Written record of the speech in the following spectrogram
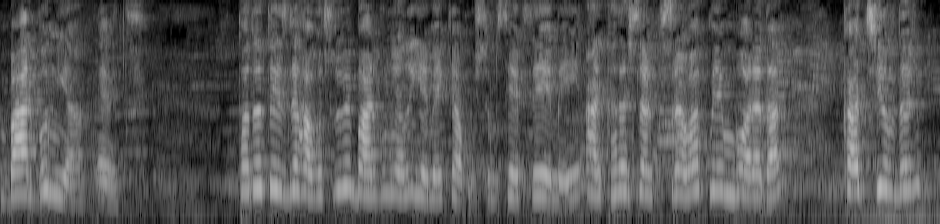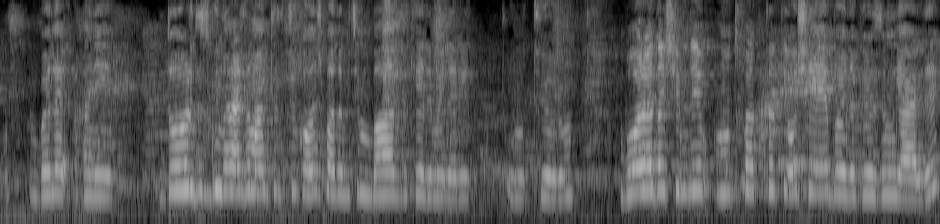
Barbunya, evet. Patatesli, havuçlu ve barbunyalı yemek yapmıştım. Sebze yemeği. Arkadaşlar kusura bakmayın bu arada. Kaç yıldır böyle hani doğru düzgün her zaman Türkçe konuşmadığım için bazı kelimeleri unutuyorum. Bu arada şimdi mutfaktaki o şeye böyle gözüm geldi.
